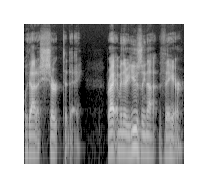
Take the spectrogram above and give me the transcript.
without a shirt today, right? I mean, they're usually not there.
